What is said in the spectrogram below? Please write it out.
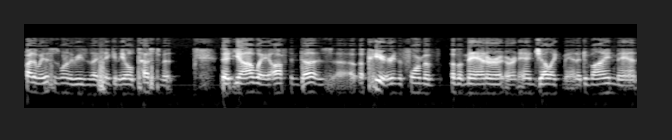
by the way, this is one of the reasons I think in the Old Testament that Yahweh often does uh, appear in the form of, of a man or, or an angelic man, a divine man,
